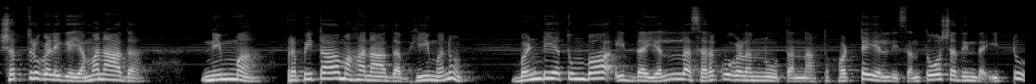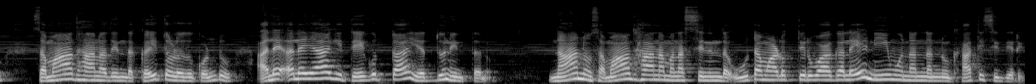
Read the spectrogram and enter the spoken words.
ಶತ್ರುಗಳಿಗೆ ಯಮನಾದ ನಿಮ್ಮ ಪ್ರಪಿತಾಮಹನಾದ ಭೀಮನು ಬಂಡಿಯ ತುಂಬ ಇದ್ದ ಎಲ್ಲ ಸರಕುಗಳನ್ನು ತನ್ನ ಹೊಟ್ಟೆಯಲ್ಲಿ ಸಂತೋಷದಿಂದ ಇಟ್ಟು ಸಮಾಧಾನದಿಂದ ಕೈ ತೊಳೆದುಕೊಂಡು ಅಲೆ ಅಲೆಯಾಗಿ ತೇಗುತ್ತಾ ಎದ್ದು ನಿಂತನು. ನಾನು ಸಮಾಧಾನ ಮನಸ್ಸಿನಿಂದ ಊಟ ಮಾಡುತ್ತಿರುವಾಗಲೇ ನೀವು ನನ್ನನ್ನು ಘಾತಿಸಿದಿರಿ.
